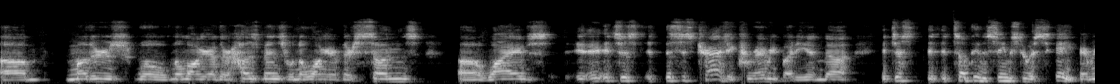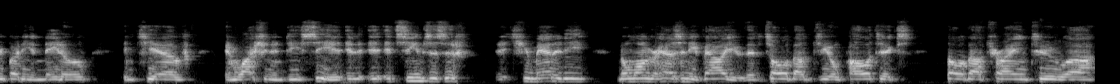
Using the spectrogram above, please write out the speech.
Um, mothers will no longer have their husbands, will no longer have their sons, uh, wives. It, it's just it, this is tragic for everybody, and uh, it just it, it's something that seems to escape everybody in NATO, in Kiev, in Washington D.C. It, seems as if humanity no longer has any value. That it's all about geopolitics. It's all about trying to uh,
